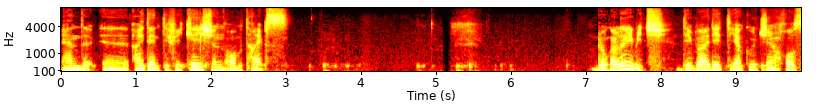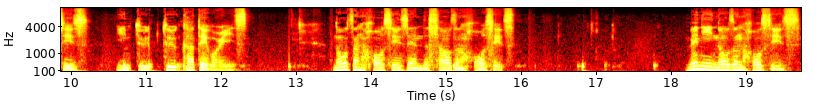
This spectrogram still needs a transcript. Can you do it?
and uh, identification of types. Rogalevich divided Yakutian horses into two categories, northern horses and southern horses. Many northern horses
